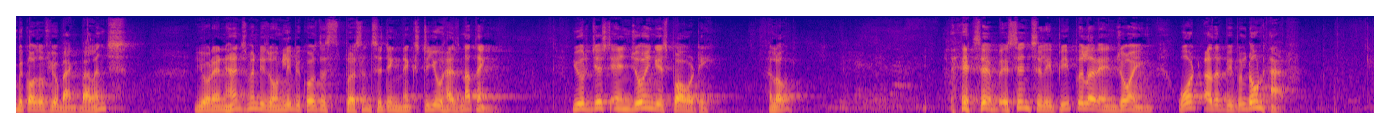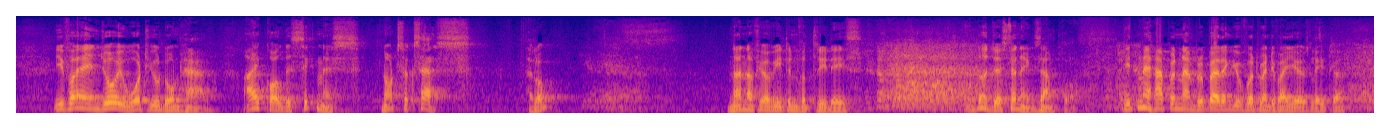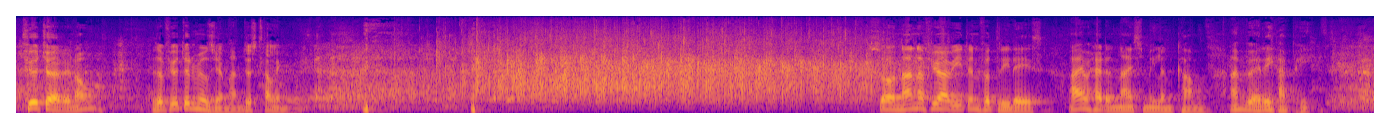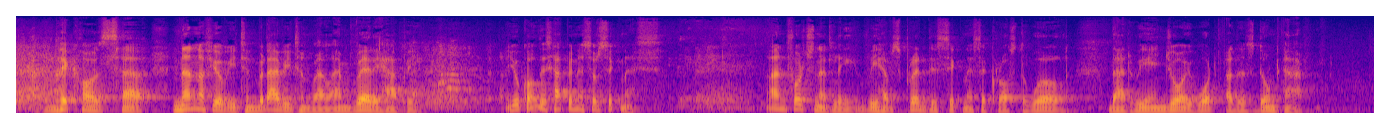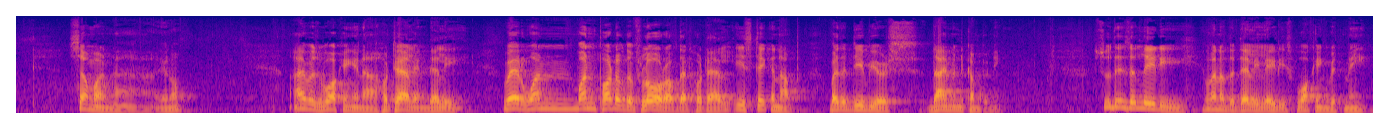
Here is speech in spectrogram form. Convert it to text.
because of your bank balance. Your enhancement is only because this person sitting next to you has nothing. You're just enjoying his poverty. Hello? Essentially, people are enjoying what other people don't have. If I enjoy what you don't have, I call this sickness, not success. Hello? None of you have eaten for three days. no, just an example. It may happen, I'm preparing you for twenty-five years later. Future, you know, it's a future museum, I'm just telling you. so, none of you have eaten for three days. I've had a nice meal and come, I'm very happy because uh, None of you have eaten, but I've eaten well, I'm very happy. You call this happiness or sickness? Unfortunately, we have spread this sickness across the world that we enjoy what others don't have. Someone, uh, you know, I was walking in a hotel in Delhi where one… one part of the floor of that hotel is taken up by the De Beers Diamond Company. So there's a lady, one of the Delhi ladies walking with me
